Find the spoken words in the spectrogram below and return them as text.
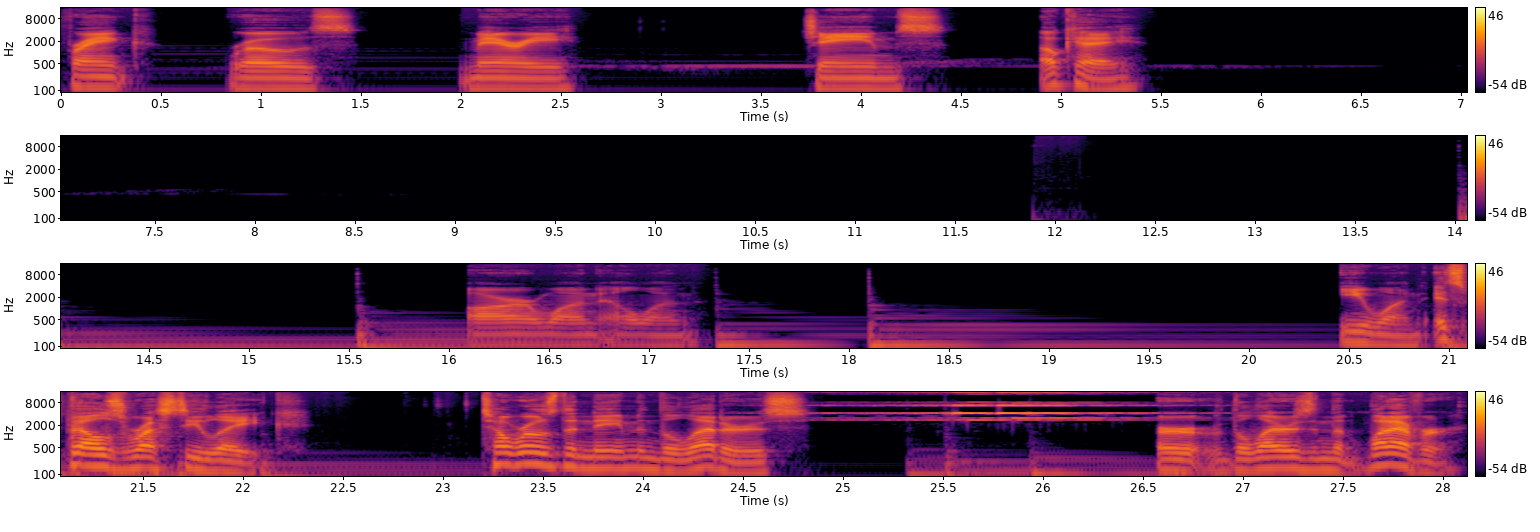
Frank, Rose, Mary, James. Okay. R1, L1. E1. It spells Rusty Lake. Tell Rose the name and the letters. Or the letters in the. Whatever.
